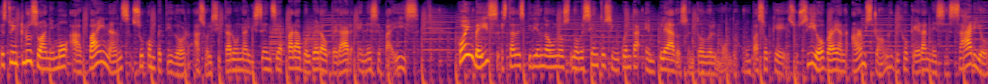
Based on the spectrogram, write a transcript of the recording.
Esto incluso animó a Binance, su competidor, a solicitar una licencia para volver a operar en ese país. Coinbase está despidiendo a unos 950 empleados en todo el mundo, un paso que su CEO, Brian Armstrong, dijo que era necesario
